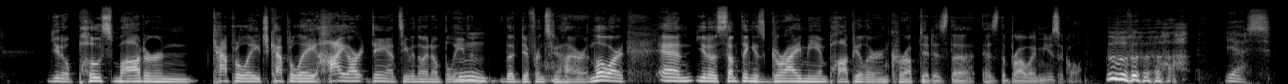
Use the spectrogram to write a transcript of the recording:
you know, postmodern capital H, capital A, high art dance, even though I don't believe in mm. the difference between high art and low art, and you know, something as grimy and popular and corrupted as the as the Broadway musical. Yes.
